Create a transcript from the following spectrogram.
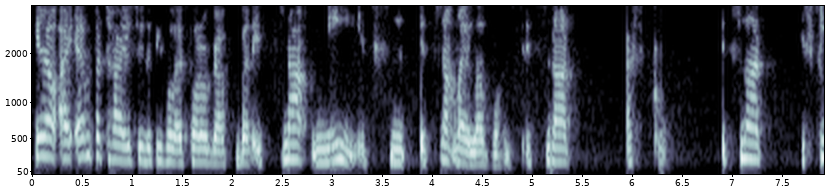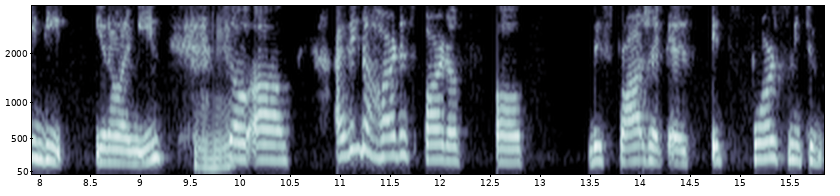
you know i empathize with the people i photograph but it's not me it's it's not my loved ones it's not a it's not skin deep you know what i mean mm-hmm. so um, i think the hardest part of of this project is it forced me to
